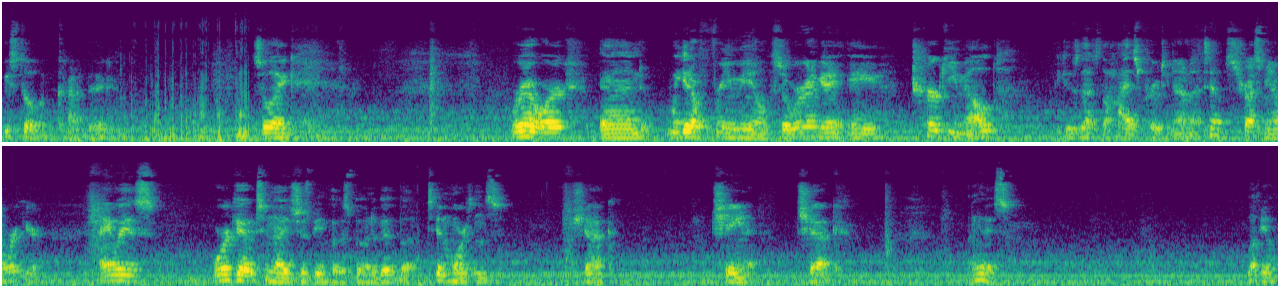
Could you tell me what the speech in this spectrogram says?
we still look kind of big. So like, we're at work and we get a free meal. So we're gonna get a turkey melt because that's the highest protein item at Tim's. Trust me, I work here. Anyways, workout tonight's just being postponed a bit, but Tim Hortons, check. Chain, check. Anyways, love you.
